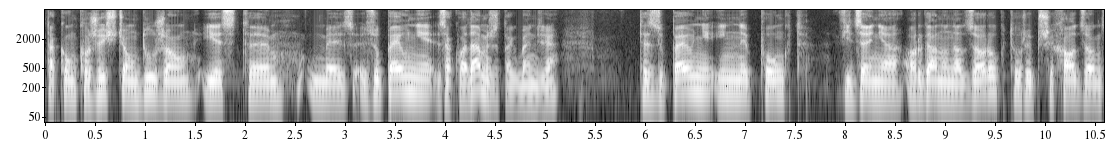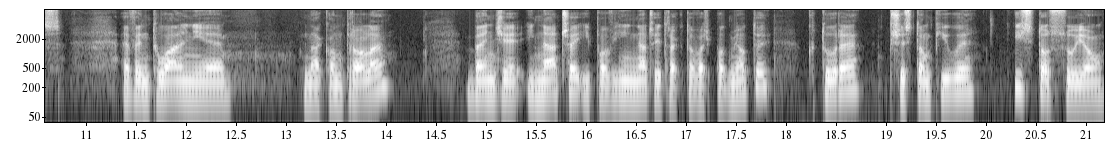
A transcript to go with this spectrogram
taką korzyścią dużą jest zupełnie, zakładamy, że tak będzie, to jest zupełnie inny punkt widzenia organu nadzoru, który przychodząc ewentualnie na kontrolę, będzie inaczej i powinien inaczej traktować podmioty, które przystąpiły i stosują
